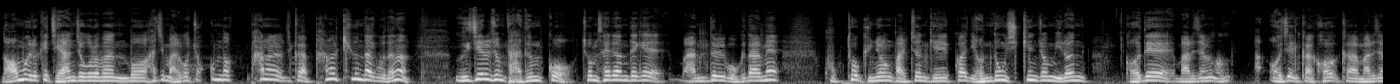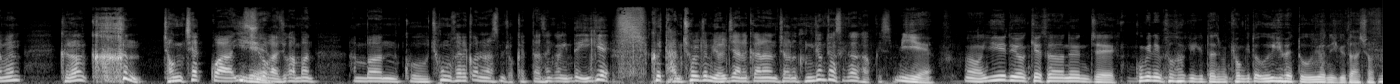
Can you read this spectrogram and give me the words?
너무 이렇게 제한적으로만 뭐 하지 말고 조금 더 판을 그러니까 판을 키운다기보다는 의제를 좀 다듬고 좀 세련되게 만들고 그다음에 국토 균형 발전 계획과 연동시킨 좀 이런 거대 말하자면 의- 어제 그러니까, 거, 그러니까 말하자면 그런 큰 정책과 이슈로 예. 가지고 한번 한번 그 총선에 꺼내놨으면 좋겠다는 생각인데 이게 그 단초를 좀 열지 않을까는 저는 긍정적 생각을 갖고 있습니다. 예. 어, 이해도 의원께서는 이제 국민의힘 소속이기도 하지만 경기도 의회 또 의원이기도 하셔서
